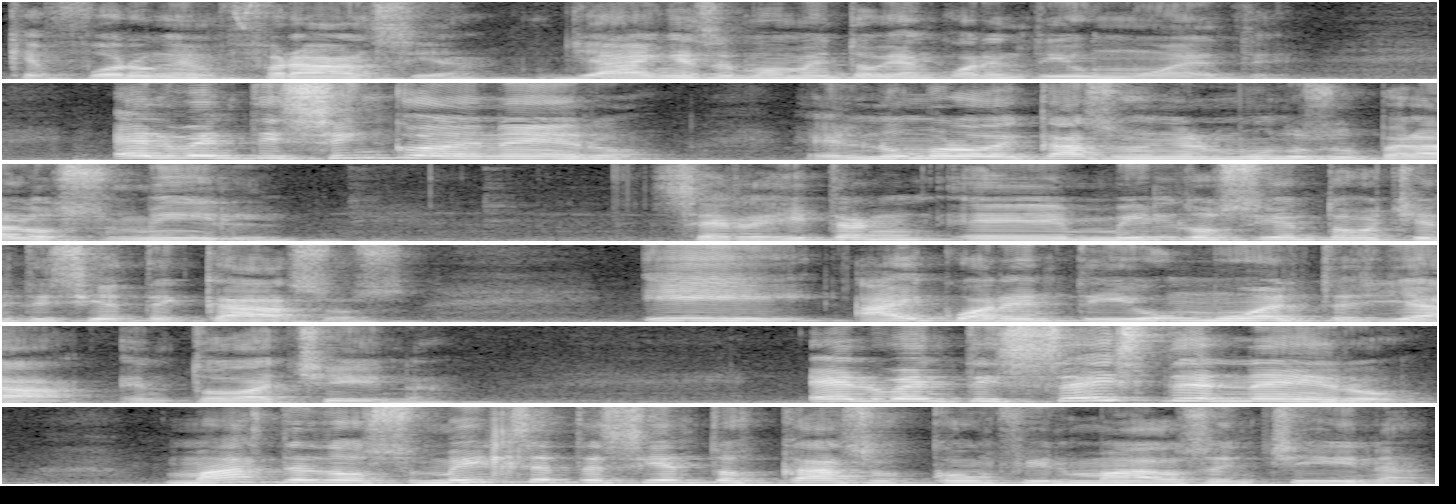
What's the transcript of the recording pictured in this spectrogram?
que fueron en Francia. Ya en ese momento habían 41 muertes. El 25 de enero, el número de casos en el mundo supera los 1000. Se registran 1287 eh, casos y hay 41 muertes ya en toda China. El 26 de enero más de 2.700 casos confirmados en China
